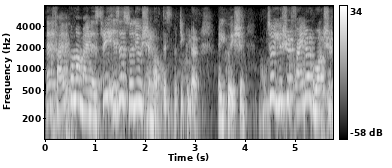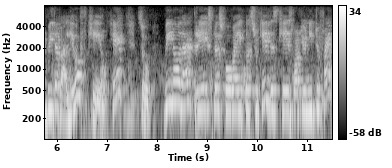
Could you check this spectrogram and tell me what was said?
that 5 comma minus 3 is a solution of this particular equation. So you should find out what should be the value of k. Okay. So we know that 3x plus 4y equals to k. This k is what you need to find.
